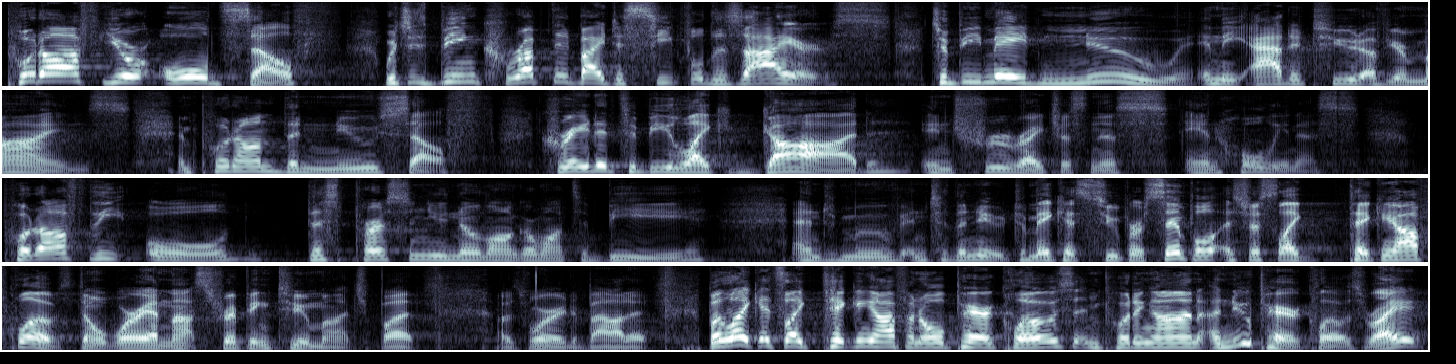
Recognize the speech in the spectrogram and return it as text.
Put off your old self, which is being corrupted by deceitful desires, to be made new in the attitude of your minds, and put on the new self created to be like God in true righteousness and holiness. Put off the old, this person you no longer want to be, and move into the new. To make it super simple, it's just like taking off clothes. Don't worry, I'm not stripping too much, but I was worried about it. But like it's like taking off an old pair of clothes and putting on a new pair of clothes, right?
